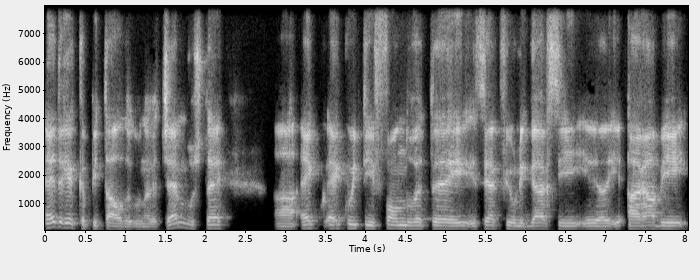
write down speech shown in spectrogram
едрия капитал, да го наречем, въобще еквити фондовете и всякакви олигарси, и, араби,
